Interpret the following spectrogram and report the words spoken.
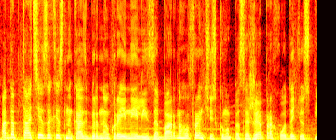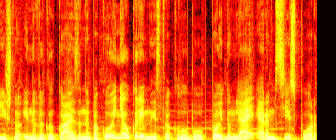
Адаптація захисника збірної України Іллі Забарного у французькому ПСЖ проходить успішно і не викликає занепокоєння у керівництва клубу. Повідомляє RMC Sport.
